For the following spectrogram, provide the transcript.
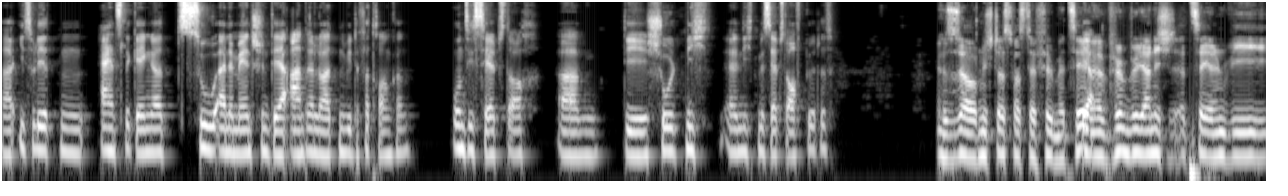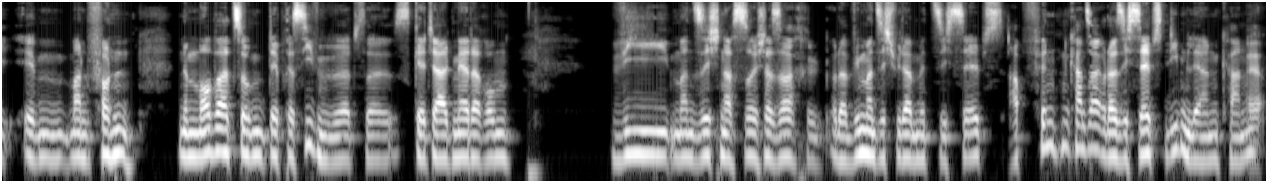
äh, isolierten Einzelgänger zu einem Menschen, der anderen Leuten wieder vertrauen kann und sich selbst auch ähm, die Schuld nicht, äh, nicht mehr selbst aufbürdet. Es ist ja auch nicht das, was der Film erzählt. Ja. Der Film will ja nicht erzählen, wie eben man von einem Mobber zum Depressiven wird. Es geht ja halt mehr darum, wie man sich nach solcher Sache oder wie man sich wieder mit sich selbst abfinden kann oder sich selbst lieben lernen kann. Ja.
